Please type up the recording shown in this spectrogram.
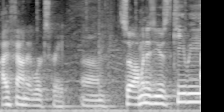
I found it works great. Um, so I'm gonna use Kiwi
